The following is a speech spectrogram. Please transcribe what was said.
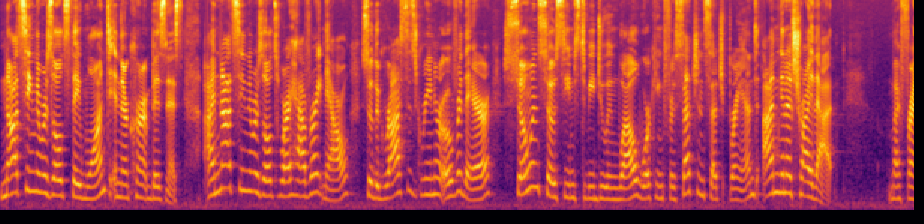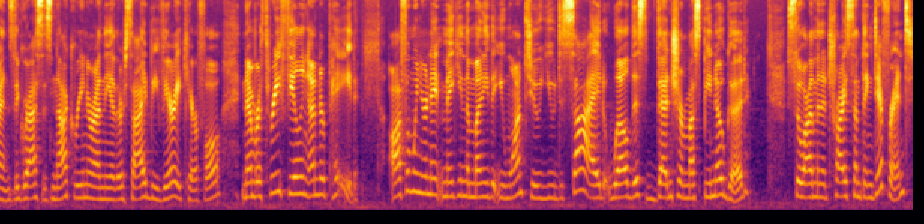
not seeing the results they want in their current business. I'm not seeing the results where I have right now. So the grass is greener over there. So and so seems to be doing well working for such and such brand. I'm going to try that. My friends, the grass is not greener on the other side. Be very careful. Number three, feeling underpaid. Often, when you're making the money that you want to, you decide, well, this venture must be no good. So I'm going to try something different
